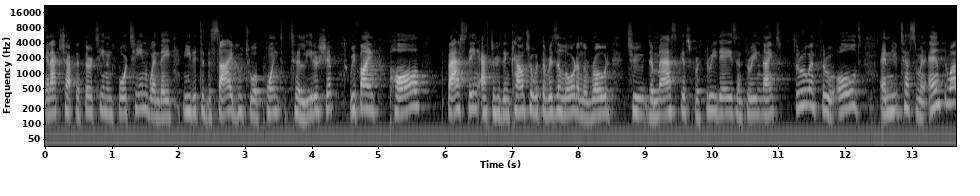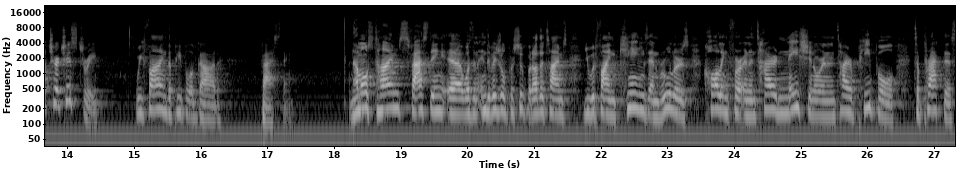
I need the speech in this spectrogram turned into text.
in Acts chapter 13 and 14 when they needed to decide who to appoint to leadership. We find Paul fasting after his encounter with the risen Lord on the road to Damascus for three days and three nights, through and through Old and New Testament, and throughout church history, we find the people of God fasting. Now, most times fasting uh, was an individual pursuit, but other times you would find kings and rulers calling for an entire nation or an entire people to practice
